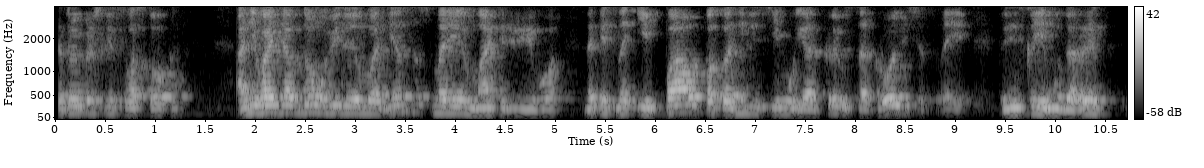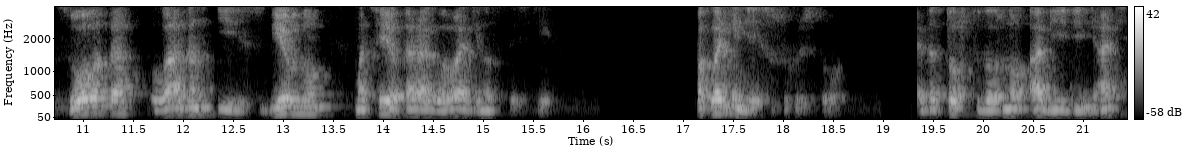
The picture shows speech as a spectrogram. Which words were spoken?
которые пришли с востока. Они, войдя в дом, увидели младенца с Марией, матерью его. Написано, и пал, поклонились ему, и, открыв сокровища свои, принесли ему дары золото, ладан и смирну. Матфея 2 глава 11 стих. Поклонение Иисусу Христу – это то, что должно объединять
